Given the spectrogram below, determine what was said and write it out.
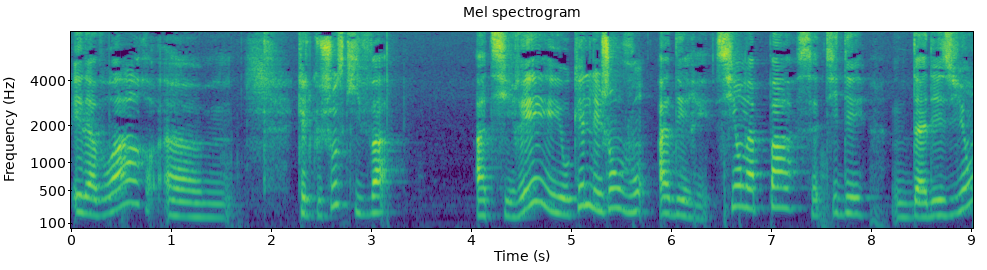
et d'avoir euh, quelque chose qui va attirer et auquel les gens vont adhérer. Si on n'a pas cette idée d'adhésion,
